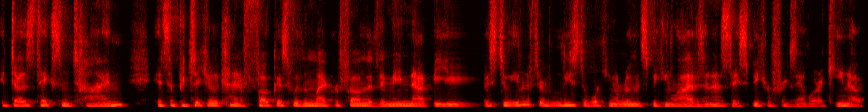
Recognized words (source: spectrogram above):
It does take some time. It's a particular kind of focus with a microphone that they may not be used to, even if they're used to working in a room and speaking live as an NSA speaker, for example, or a keynote.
